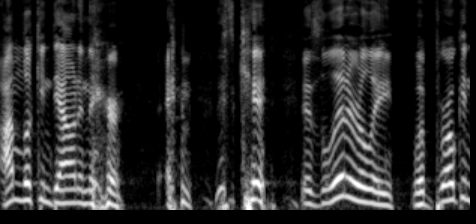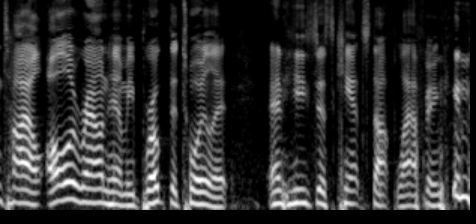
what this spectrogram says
I'm looking down in there, and this kid is literally with broken tile all around him. He broke the toilet, and he just can't stop laughing.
